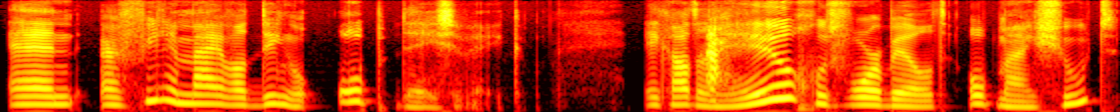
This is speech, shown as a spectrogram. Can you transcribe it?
En er vielen mij wat dingen op deze week. Ik had een heel goed voorbeeld op mijn shoot.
